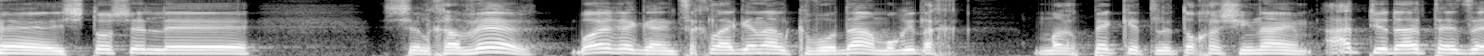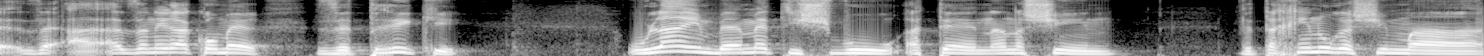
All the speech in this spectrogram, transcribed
לאשתו של, אה, של חבר. בואי רגע, אני צריך להגן על כבודה, מוריד לך מרפקת לתוך השיניים. את יודעת איזה... זה, אז אני רק אומר, זה טריקי. אולי אם באמת תשבו, אתן, אנשים, ותכינו רשימה,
